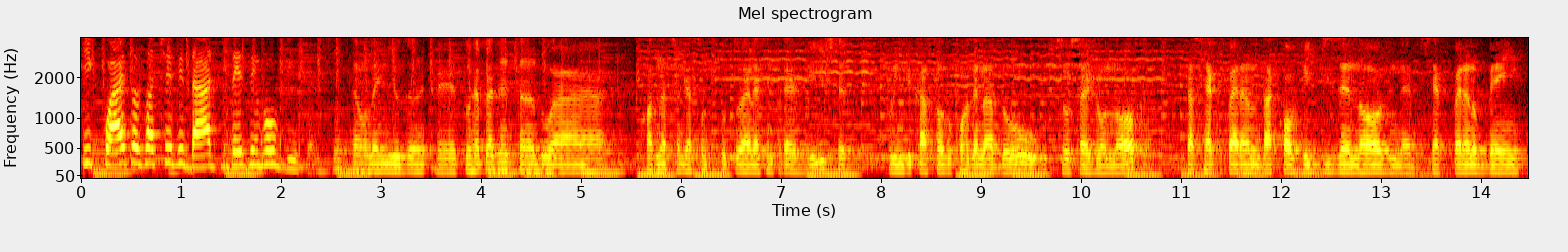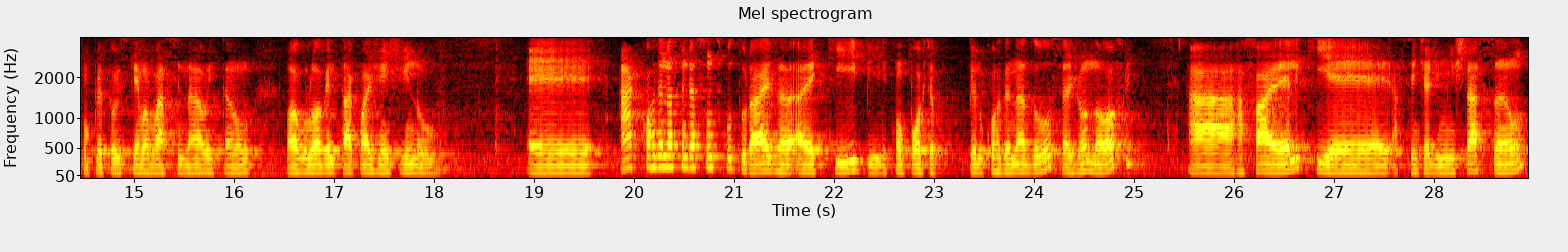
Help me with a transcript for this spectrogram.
e quais as atividades desenvolvidas. Então, Lenilda, estou é, representando a coordenação de assuntos culturais nessa entrevista por indicação do coordenador, o professor Sérgio Onofre, está se recuperando da Covid-19, né? Se recuperando bem, completou o esquema vacinal, então logo logo ele está com a gente de novo. É, a coordenação de assuntos culturais, a, a, equipe é composta pelo coordenador Sérgio Onofre, a Rafaele, que é assistente de administração,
